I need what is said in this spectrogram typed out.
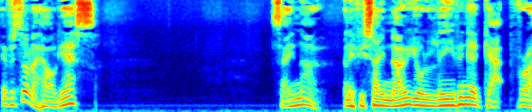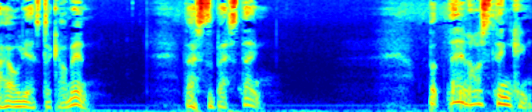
if it's not a hell yes, say no. And if you say no, you're leaving a gap for a hell yes to come in. That's the best thing. But then I was thinking,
